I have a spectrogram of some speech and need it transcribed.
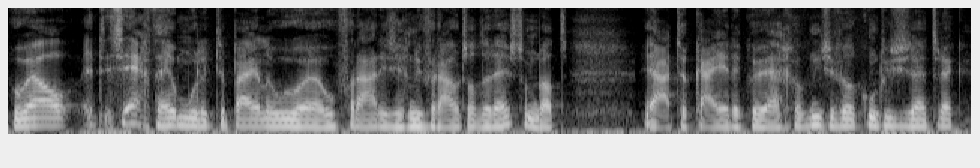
Hoewel, het is echt heel moeilijk te peilen hoe, hoe Ferrari zich nu verhoudt tot de rest. Omdat, ja, Turkije, daar kun je eigenlijk ook niet zoveel conclusies uit trekken.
